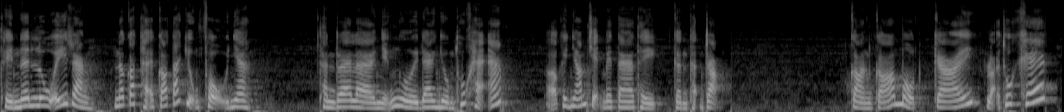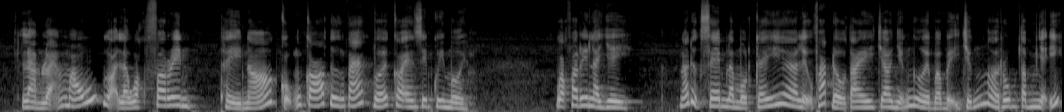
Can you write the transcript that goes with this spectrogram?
thì nên lưu ý rằng nó có thể có tác dụng phụ nha. Thành ra là những người đang dùng thuốc hạ áp ở cái nhóm chẹn beta thì cần thận trọng. Còn có một cái loại thuốc khác làm loãng máu gọi là warfarin thì nó cũng có tương tác với coenzyme Q10. Warfarin là gì? Nó được xem là một cái à, liệu pháp đầu tay cho những người mà bị chứng à, rung tâm nhĩ.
